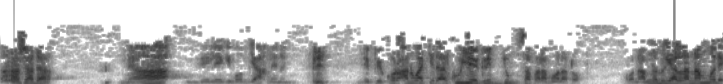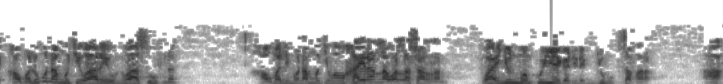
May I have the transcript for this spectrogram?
rashada. Mais ah de léegi moom jaaxle nañu depuis quran wàcc daal ku yéeg rek jum safara moo la topp kon am na lu yàlla namm de. Xaw lu mu namm ci waa réew suuf li mu namm ci moom xayran la wala waaye ñun moom ku yéegati rek jumub safara. ah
